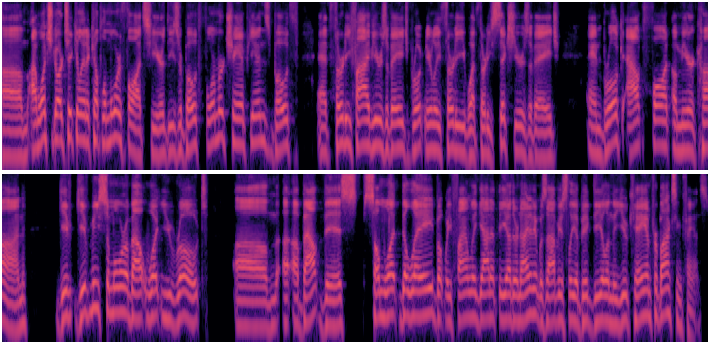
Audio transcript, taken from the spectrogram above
Um, I want you to articulate a couple more thoughts here. These are both former champions, both at 35 years of age. Brook nearly 30, what 36 years of age, and Brook outfought Amir Khan. Give give me some more about what you wrote um, about this. Somewhat delayed, but we finally got it the other night, and it was obviously a big deal in the UK and for boxing fans.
